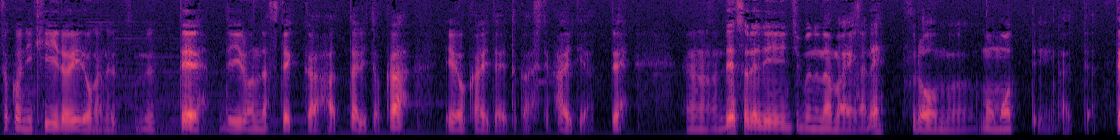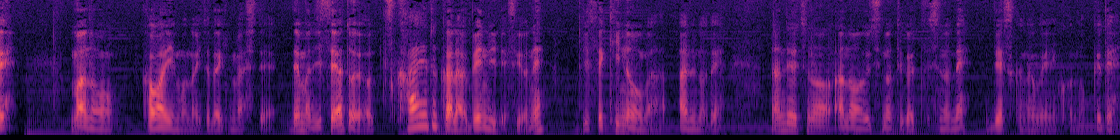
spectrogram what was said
そこに黄色い色が塗ってでいろんなステッカー貼ったりとか絵を描いたりとかして書いてあって、うん、でそれで自分の名前がね from ももっていうふうに書いてあってまああの可愛いものをいただきまして。で、まあ、実際あと使えるから便利ですよね。実際機能があるので。なんでうちのあのうちのっていうか私のねデスクの上にこう乗っけて。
